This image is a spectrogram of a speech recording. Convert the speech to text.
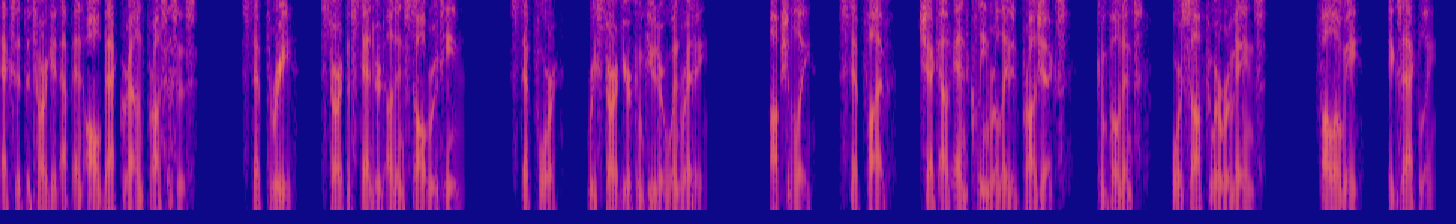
exit the target app and all background processes. Step 3, start the standard uninstall routine. Step 4, restart your computer when ready. Optionally, Step 5, check out and clean related projects, components, or software remains. Follow me, exactly.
